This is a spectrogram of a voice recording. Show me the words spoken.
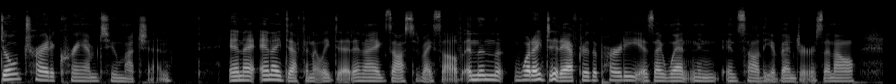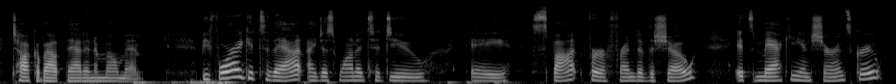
don't try to cram too much in. And I and I definitely did, and I exhausted myself. And then the, what I did after the party is I went and, and saw the Avengers, and I'll talk about that in a moment. Before I get to that, I just wanted to do a spot for a friend of the show. It's Mackey Insurance Group,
